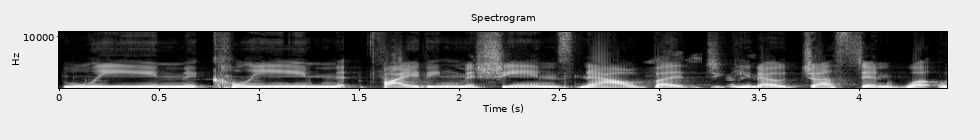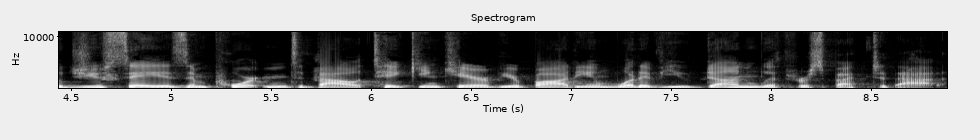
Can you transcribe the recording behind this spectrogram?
lean, clean fighting machines now. But, you know, Justin, what would you say is important about taking care of your body and what have you done with respect to that?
